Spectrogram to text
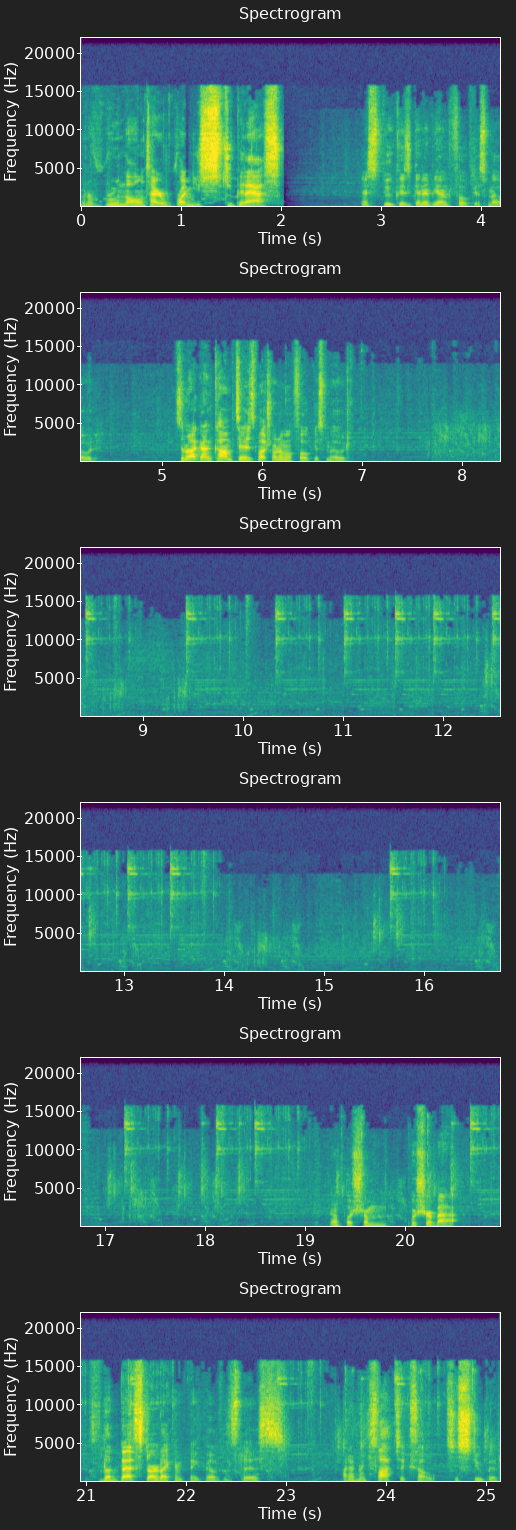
I'm gonna ruin the whole entire run, you stupid ass. Spook is gonna be on focus mode. So I'm not gonna commentate as much when I'm on focus mode. Gonna push them, push her back. This is the best start I can think of. Is this? Why did I bring slapsticks out? So stupid.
